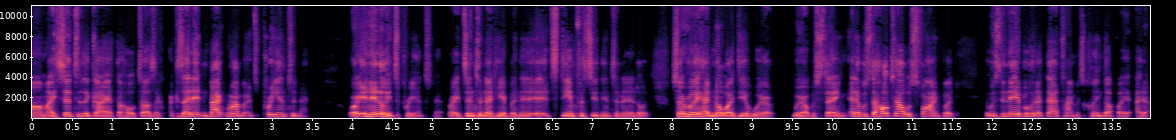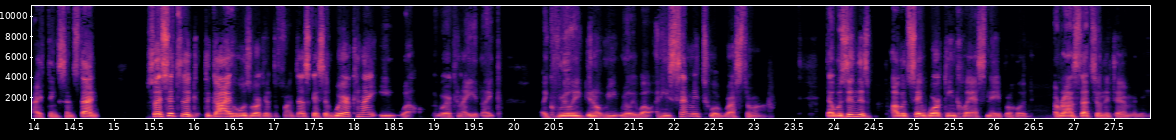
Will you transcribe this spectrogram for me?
um, I said to the guy at the hotel, I was like, because I didn't back, remember, it's pre internet. Or in Italy, it's pre internet, right? It's internet here, but it's the infancy of the internet in Italy. So I really had no idea where, where I was staying. And it was the hotel was fine, but it was the neighborhood at that time. It's cleaned up, I, I, I think, since then. So I said to the, the guy who was working at the front desk, I said, "Where can I eat well? Where can I eat like, like really, you know, eat really well?" And he sent me to a restaurant that was in this, I would say, working class neighborhood around Stazione Termini,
